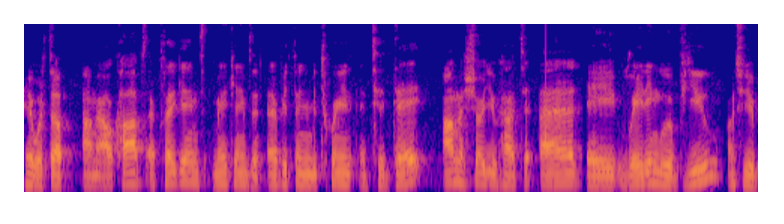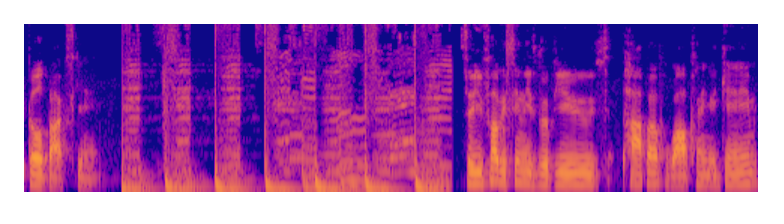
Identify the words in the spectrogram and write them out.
Hey, what's up? I'm Al Cox. I play games, make games, and everything in between. And today, I'm to show you how to add a rating review onto your BuildBox game. So you've probably seen these reviews pop up while playing a game,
